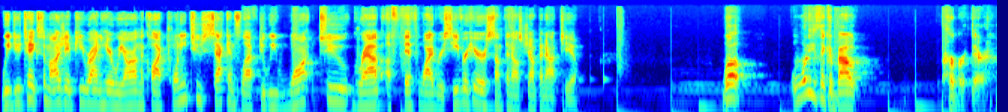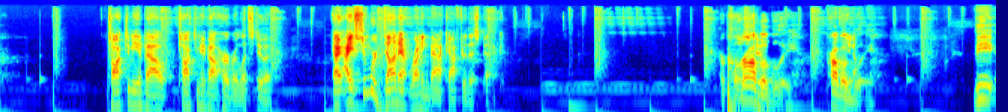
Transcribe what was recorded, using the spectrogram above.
We do take Samaje Perine here. We are on the clock. 22 seconds left. Do we want to grab a fifth wide receiver here or something else jumping out to you? Well, what do you think about Herbert there? Talk to me about talk to me about Herbert. Let's do it. I, I assume we're done at running back after this pick. Or close probably. To. Probably. Yeah. The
